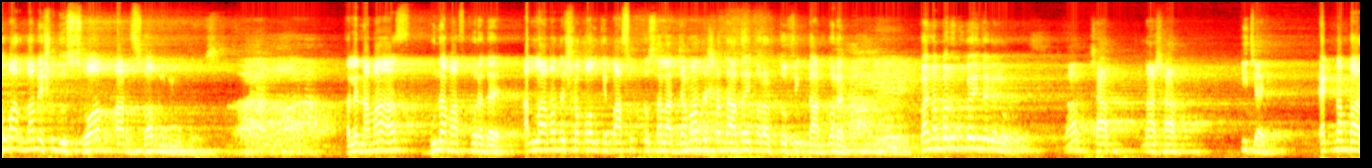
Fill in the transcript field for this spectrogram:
তোমার নামে শুধু সব আর সব লিপিবদ্ধ হয়েছে। তাহলে নামাজ গুনা মাফ করে দেয়। আল্লাহ আমাদের সকলকে পাঁচত্ব সালাদ জামাতের সাথে আদায় করার তৌফিক দান করেন। কয় নম্বর উপকারিতা গেল? সাত না সাত কি চাই? এক নাম্বার,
